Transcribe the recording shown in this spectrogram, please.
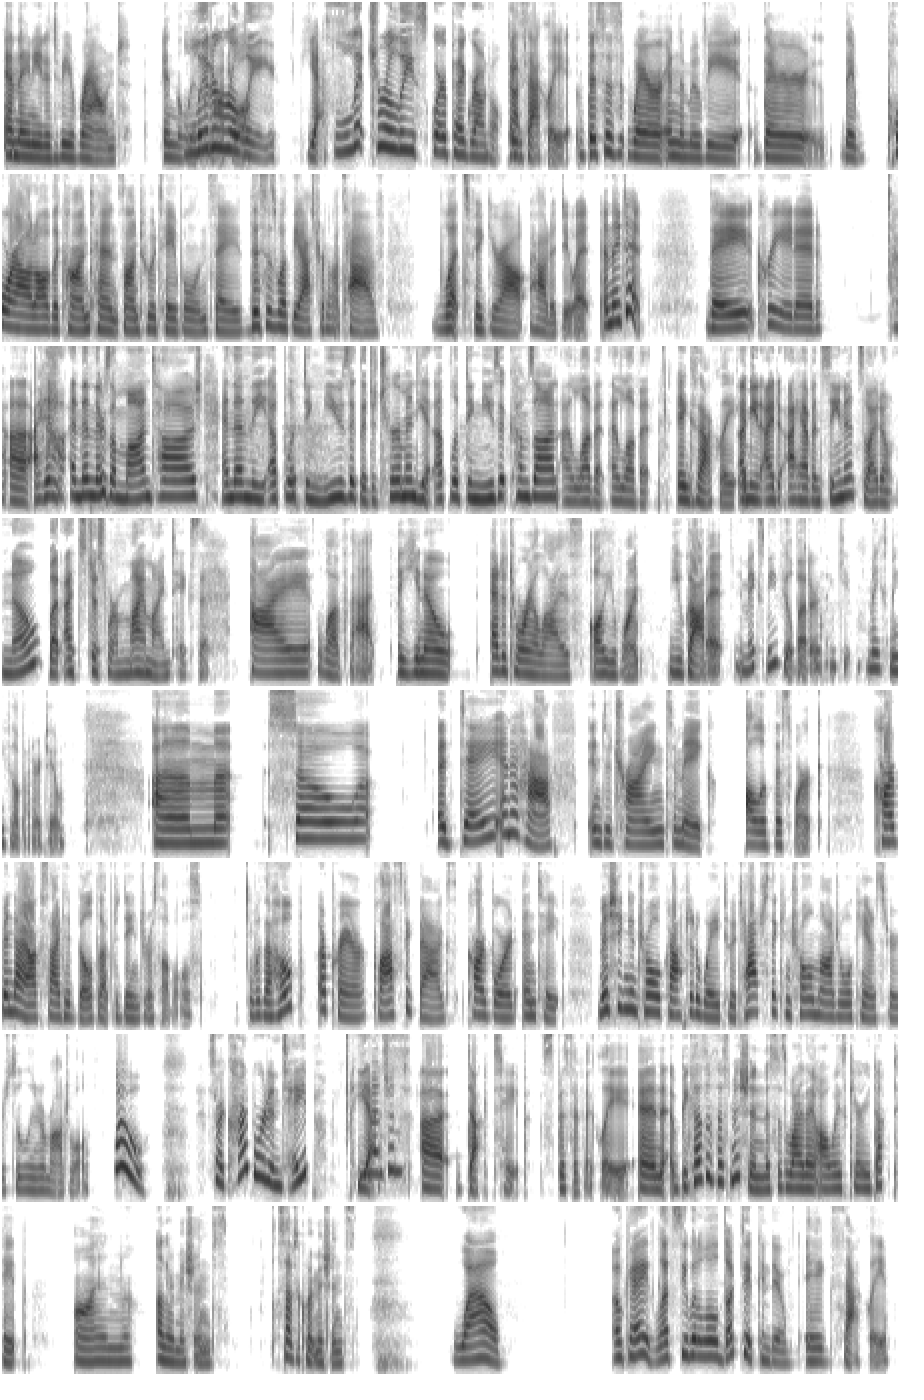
and they needed to be round in the lunar module. Literally, Yes. literally square peg round hole. Gotcha. Exactly. This is where in the movie they they pour out all the contents onto a table and say, "This is what the astronauts have. let's figure out how to do it. And they did. They created uh, I didn't, And then there's a montage, and then the uplifting music, the determined yet uplifting music comes on. I love it. I love it. exactly. I mean, I, I haven't seen it, so I don't know, but it's just where my mind takes it. I love that. You know, editorialize all you want. You got it. It makes me feel better. Thank you. makes me feel better too. Um, so a day and a half into trying to make all of this work, carbon dioxide had built up to dangerous levels. With a hope, a prayer, plastic bags, cardboard, and tape, Mission Control crafted a way to attach the control module canisters to the lunar module. Woo! Sorry, cardboard and tape? You yes, mentioned? uh, duct tape specifically, and because of this mission, this is why they always carry duct tape on other missions, subsequent missions. Wow. Okay, let's see what a little duct tape can do. Exactly.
